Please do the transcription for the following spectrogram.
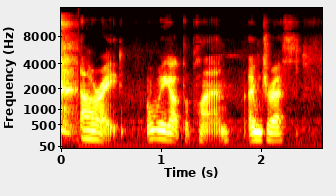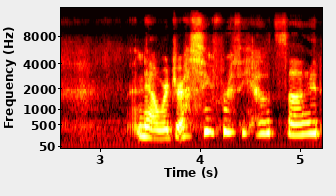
All right, we got the plan. I'm dressed. Now we're dressing for the outside.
